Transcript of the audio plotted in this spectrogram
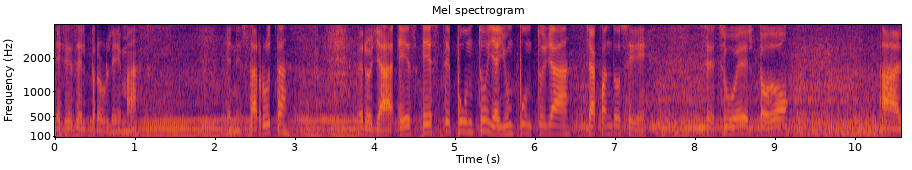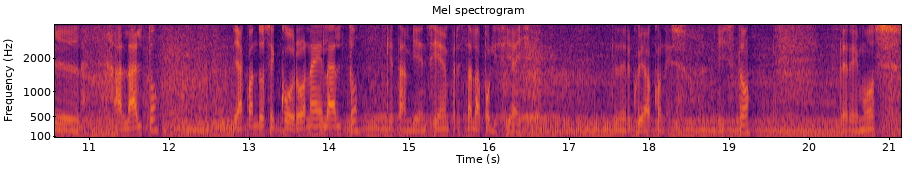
Ese es el problema en esta ruta. Pero ya es este punto y hay un punto ya, ya cuando se, se sube del todo al, al alto, ya cuando se corona el alto, que también siempre está la policía ahí. Tener cuidado con eso. ¿Listo? Esperemos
